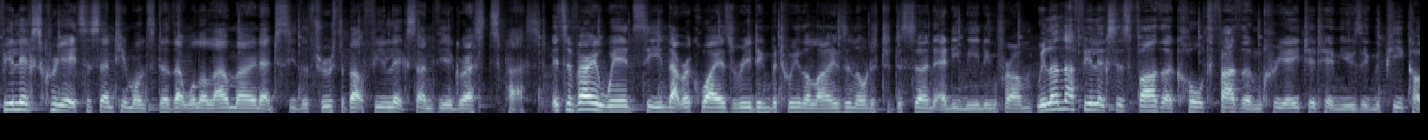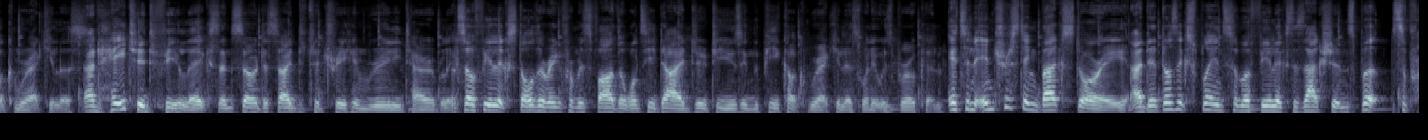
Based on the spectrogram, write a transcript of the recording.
Felix creates a sentient monster that will allow Marinette to see the truth about Felix and the Agreste's past. It's a very weird scene that requires reading between the lines in order to discern any meaning from. We learn that Felix's father, Colt Fathom, created him using the Peacock Miraculous, and hated Felix, and so decided to treat him really terribly. And so Felix stole the ring from his father once he died due to using the Peacock Miraculous when it was broken. It's an interesting backstory, and it does explain some of Felix's actions, but surprisingly,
